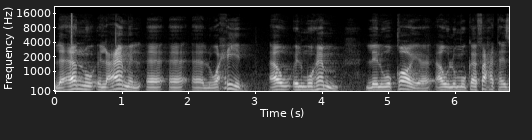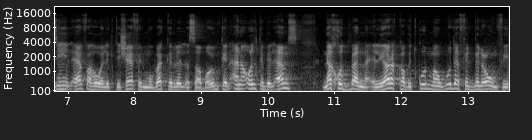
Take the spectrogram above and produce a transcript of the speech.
لأنه العامل الوحيد أو المهم للوقاية أو لمكافحة هذه الآفة هو الاكتشاف المبكر للإصابة. ويمكن أنا قلت بالأمس ناخد بالنا اليرقة بتكون موجودة في البلعوم في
